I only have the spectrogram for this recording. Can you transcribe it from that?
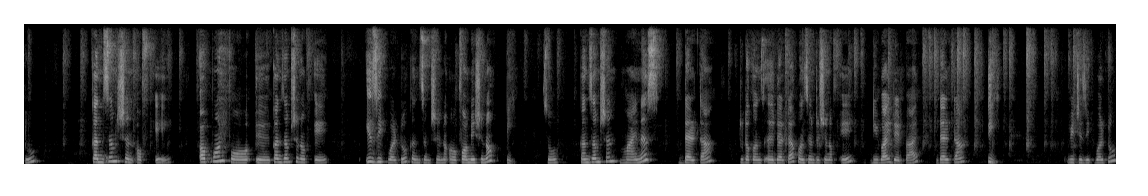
to consumption of A upon for uh, consumption of A is equal to consumption or formation of P. So consumption minus delta to the con uh, delta concentration of A divided by delta T which is equal to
